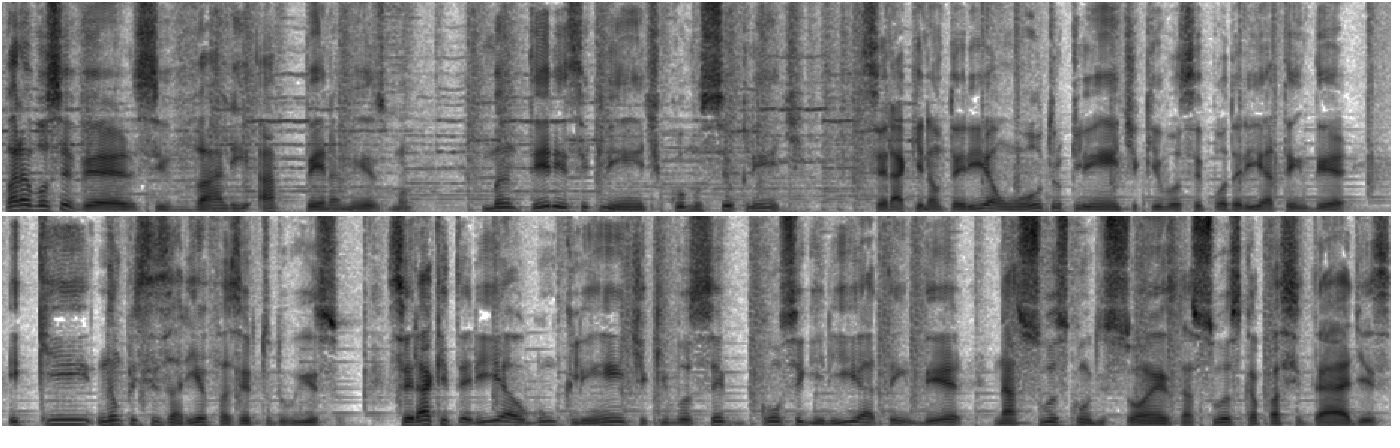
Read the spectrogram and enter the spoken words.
para você ver se vale a pena mesmo manter esse cliente como seu cliente. Será que não teria um outro cliente que você poderia atender e que não precisaria fazer tudo isso? Será que teria algum cliente que você conseguiria atender nas suas condições, nas suas capacidades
